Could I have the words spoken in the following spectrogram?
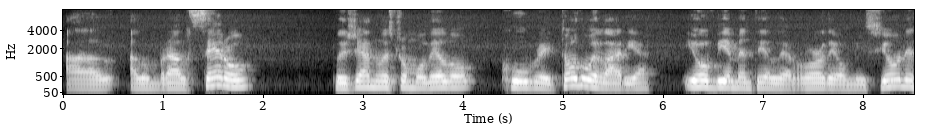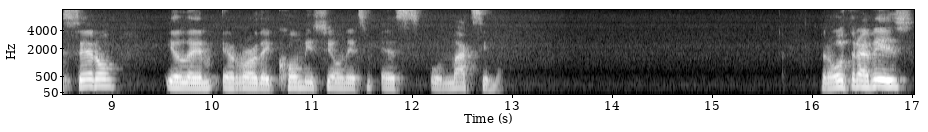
al, al umbral cero, pues ya nuestro modelo cubre todo el área y obviamente el error de omisión es cero y el em, error de comisión es, un máximo. Pero otra vez,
